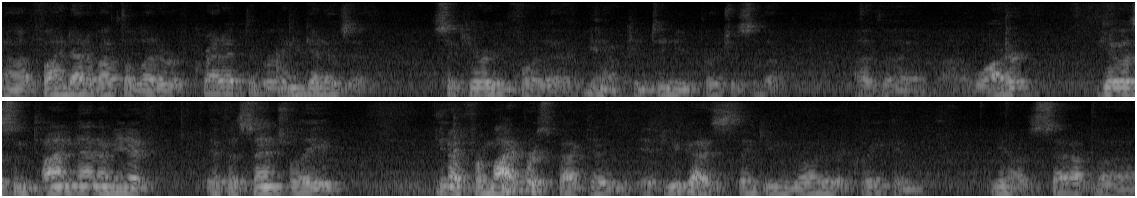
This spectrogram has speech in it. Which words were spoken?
Uh, Find out about the letter of credit that we're gonna get as a security for the, you know, continued purchase of the, of the uh, water. Give us some time then, I mean, if, if essentially you know, from my perspective, if you guys think you can go to the creek and, you know, set up a,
